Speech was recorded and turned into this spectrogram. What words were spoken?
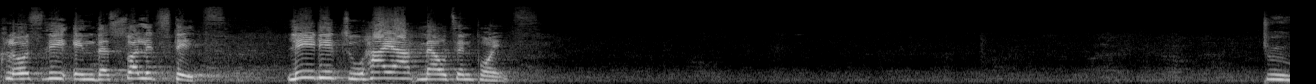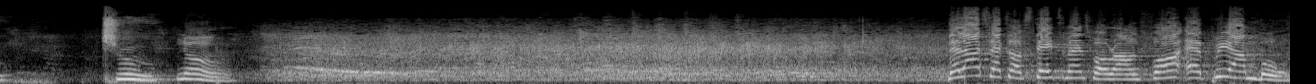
closely in the solid states, leading to higher melting points. True. True. No. The last set of statements for round four, a preamble.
